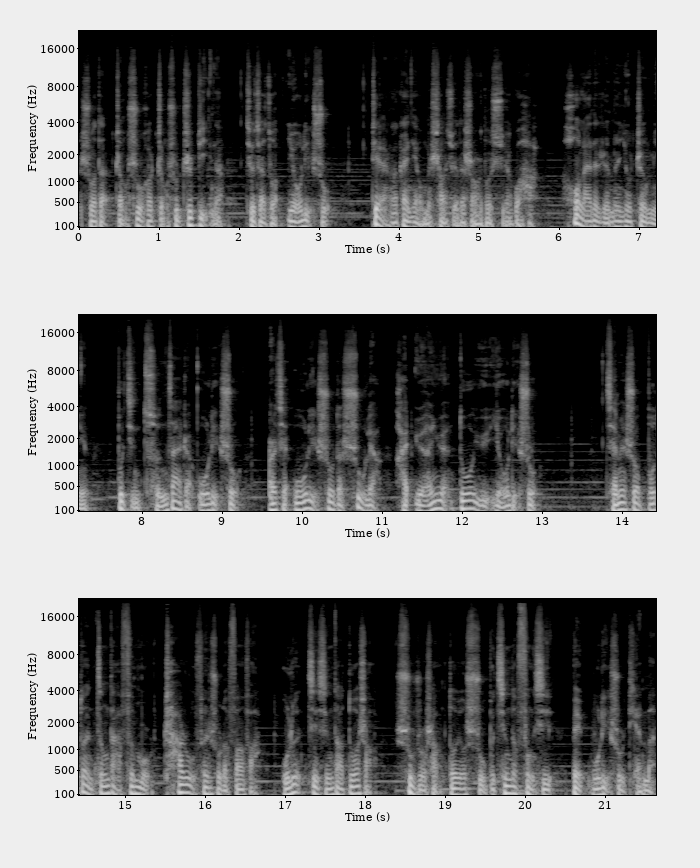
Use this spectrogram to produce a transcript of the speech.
说的整数和整数之比呢，就叫做有理数。这两个概念我们上学的时候都学过哈。后来的人们又证明，不仅存在着无理数，而且无理数的数量还远远多于有理数。前面说不断增大分母插入分数的方法，无论进行到多少，数轴上都有数不清的缝隙被无理数填满。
